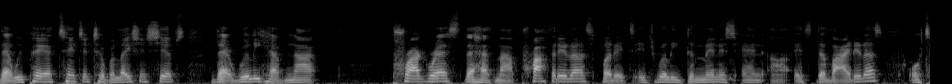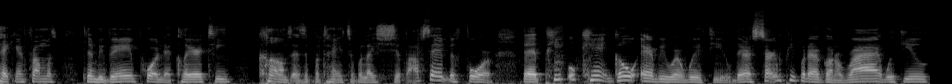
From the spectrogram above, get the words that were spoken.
that we pay attention to relationships that really have not progress that has not profited us, but it's it's really diminished and uh, it's divided us or taken from us. It's going to be very important that clarity comes as it pertains to relationships. I've said before that people can't go everywhere with you. There are certain people that are going to ride with you,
